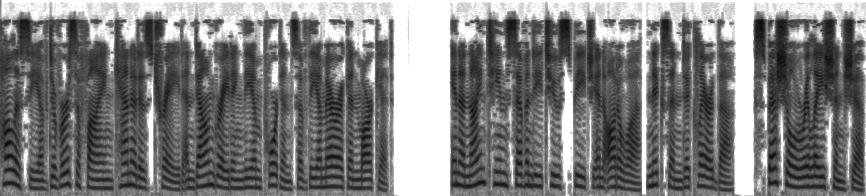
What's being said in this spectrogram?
policy of diversifying Canada's trade and downgrading the importance of the American market. In a 1972 speech in Ottawa, Nixon declared the «special relationship»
